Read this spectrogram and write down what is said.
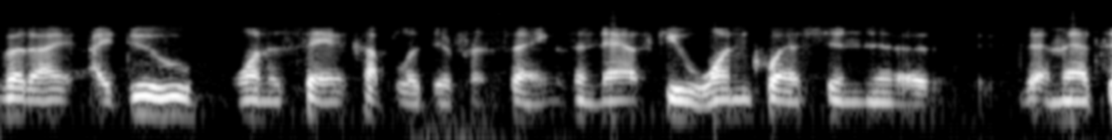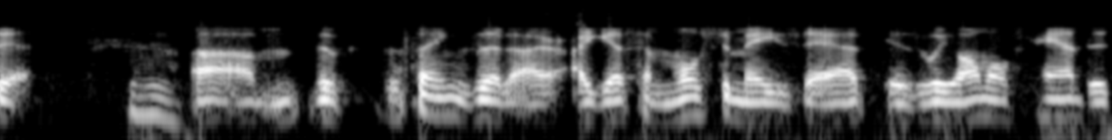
but I, I do want to say a couple of different things and ask you one question, uh, and that's it. Mm-hmm. Um, the the things that I, I guess I'm most amazed at is we almost handed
